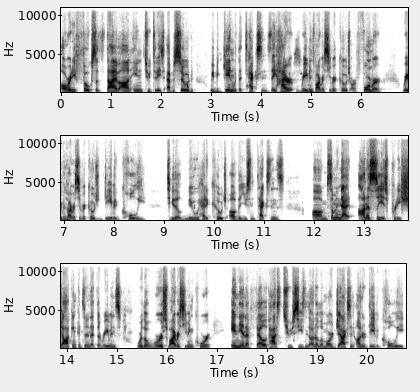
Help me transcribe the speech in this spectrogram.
Alrighty, folks, let's dive on into today's episode. We begin with the Texans. They hire Ravens wide receiver coach, our former Ravens wide receiver coach, David Culley, to be the new head coach of the Houston Texans. Um, something that honestly is pretty shocking considering that the Ravens were the worst wide receiving core in the NFL the past two seasons under Lamar Jackson, under David Culley.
